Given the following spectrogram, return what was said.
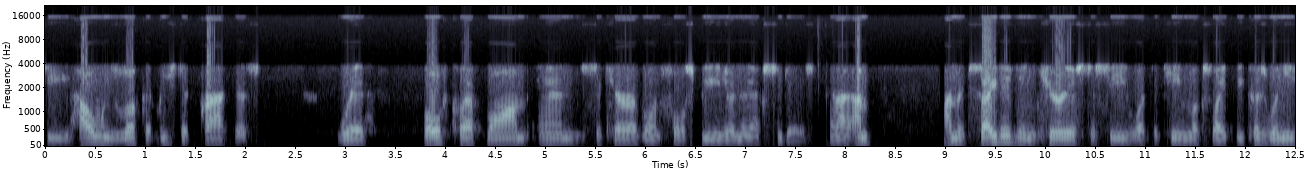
see how we look at least at practice with both Klefbom and Sekera going full speed in the next two days, and I, I'm I'm excited and curious to see what the team looks like because when you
